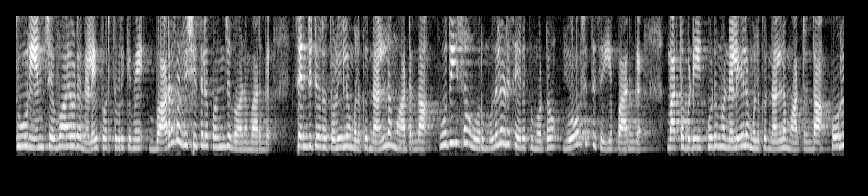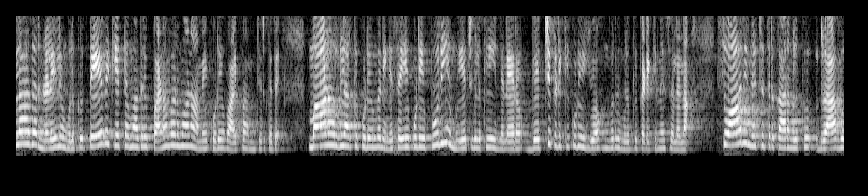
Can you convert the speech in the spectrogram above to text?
சூரியன் செவ்வாயோட நிலை பொறுத்த வரைக்குமே வரவு விஷயத்தில் கொஞ்சம் கவனம் பாருங்க செஞ்சுட்டு வர தொழிலில் உங்களுக்கு நல்ல மாற்றம் தான். புதுசாக ஒரு முதலீடு செய்கிறப்ப மட்டும் யோசித்து செய்ய பாருங்க. மற்றபடி குடும்ப நிலையில் உங்களுக்கு நல்ல மாற்றம் தான். பொருளாதார நிலையில் உங்களுக்கு தேவைக்கேற்ற மாதிரி பண வருமானம் அமையக்கூடிய வாய்ப்பு அமைஞ்சிருக்குது. மாணவர்களாக இருக்கக்கூடியவங்க நீங்கள் செய்யக்கூடிய புதிய முயற்சிகளுக்கு இந்த நேரம் வெற்றி கிடைக்கக்கூடிய யோகங்கிறது உங்களுக்கு கிடைக்கணும். கிடைக்குன்னு சொல்லலாம். சுவாதி நட்சத்திரக்காரங்களுக்கு ராகு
